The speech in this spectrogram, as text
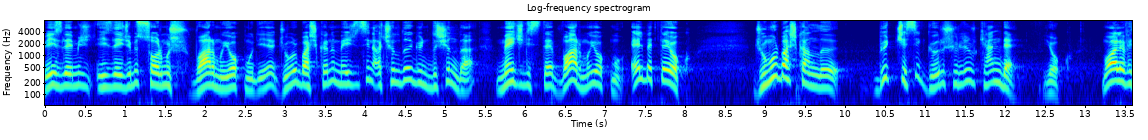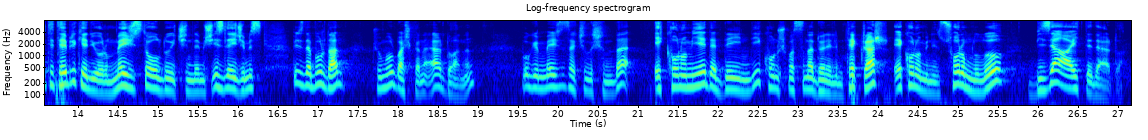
Bir izleyici, izleyicimiz sormuş var mı yok mu diye. Cumhurbaşkanı meclisin açıldığı gün dışında mecliste var mı yok mu? Elbette yok. Cumhurbaşkanlığı bütçesi görüşülürken de yok. Muhalefeti tebrik ediyorum mecliste olduğu için demiş izleyicimiz. Biz de buradan Cumhurbaşkanı Erdoğan'ın bugün meclis açılışında ekonomiye de değindiği konuşmasına dönelim. Tekrar ekonominin sorumluluğu bize ait dedi Erdoğan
